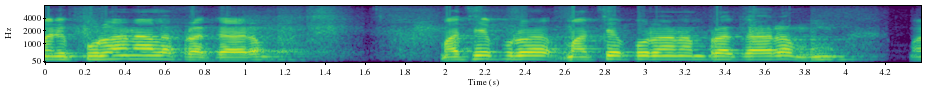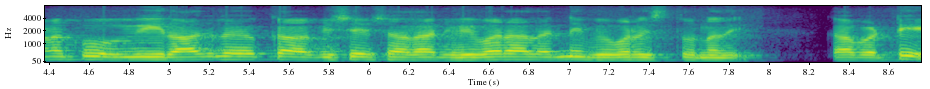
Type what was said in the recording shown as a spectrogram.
మరి పురాణాల ప్రకారం మత్స్యపుర మత్స్య పురాణం ప్రకారం మనకు ఈ రాజుల యొక్క విశేషాలని వివరాలన్నీ వివరిస్తున్నది. కాబట్టి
